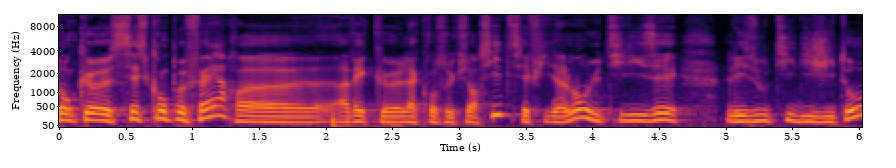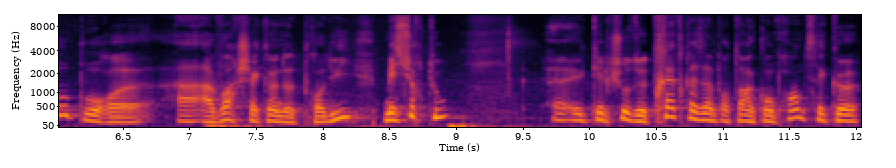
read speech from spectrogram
Donc euh, c'est ce qu'on peut faire euh, avec euh, la construction site, c'est finalement utiliser les outils digitaux pour euh, avoir chacun notre produit, mais surtout euh, quelque chose de très très important à comprendre, c'est que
